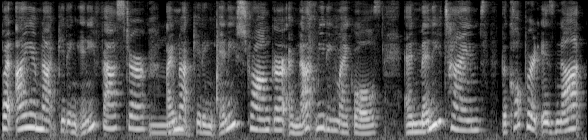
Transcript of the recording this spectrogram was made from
but I am not getting any faster. I'm not getting any stronger. I'm not meeting my goals. And many times the culprit is not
